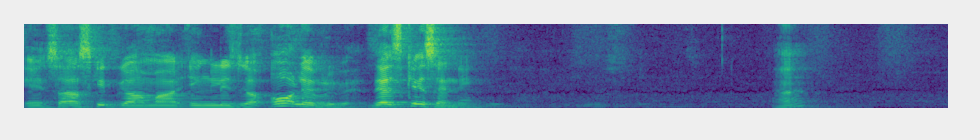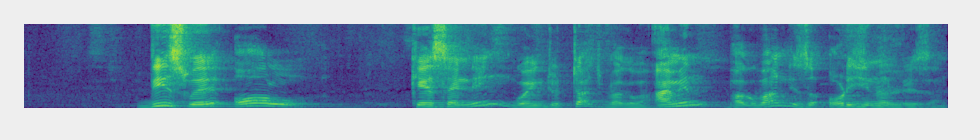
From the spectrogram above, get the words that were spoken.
In Sanskrit grammar, English grammar, all everywhere. There's case ending. Huh? This way, all case ending going to touch Bhagavan. I mean, Bhagavan is the original reason.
